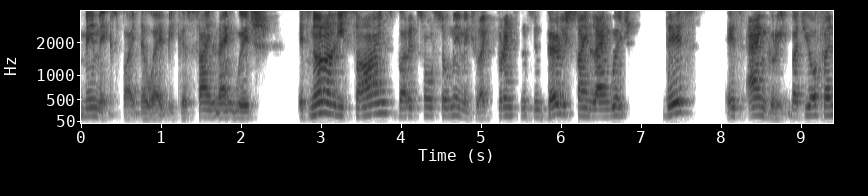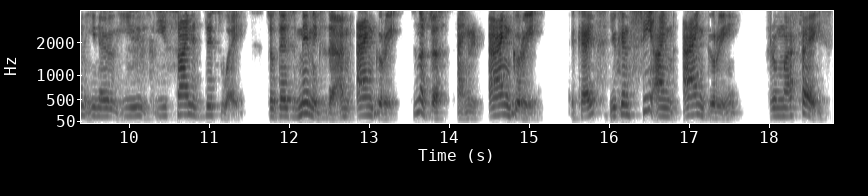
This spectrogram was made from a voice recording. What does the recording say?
mimics, by the way, because sign language, it's not only signs, but it's also mimics. Like, for instance, in Polish sign language, this is angry, but you often, you know, you, you sign it this way. So there's mimics there. I'm angry. It's not just angry, angry. Okay. You can see I'm angry from my face.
